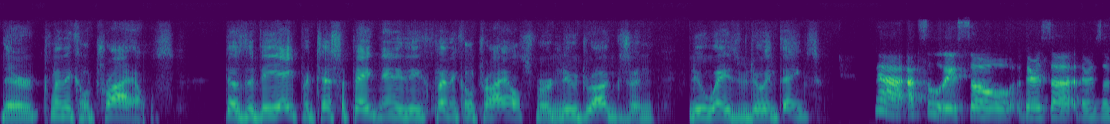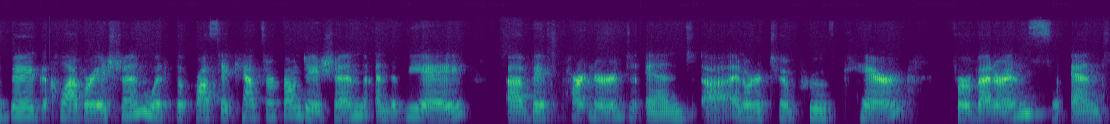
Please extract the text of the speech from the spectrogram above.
They're clinical trials. Does the va participate in any of these clinical trials for new drugs and new ways of doing things? Yeah absolutely. So there's a there's a big collaboration with the prostate cancer foundation and the va uh, they've partnered and uh, in order to improve care for veterans and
